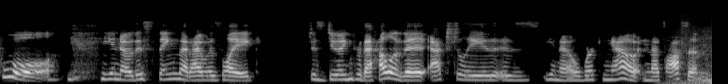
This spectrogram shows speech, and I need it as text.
cool. you know, this thing that I was like just doing for the hell of it actually is, you know, working out. And that's awesome.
